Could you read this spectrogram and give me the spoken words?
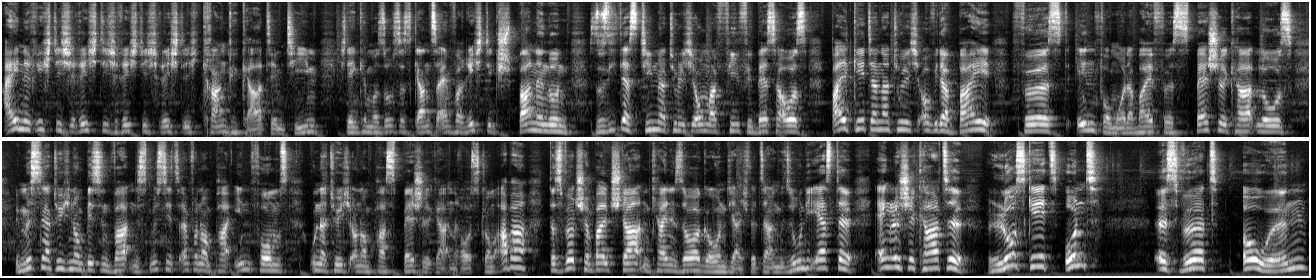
eine richtig, richtig, richtig, richtig kranke Karte im Team. Ich denke mal, so ist das Ganze einfach richtig spannend und so sieht das Team natürlich auch mal viel, viel besser aus. Bald geht dann natürlich auch wieder bei First Inform oder bei First Special Card los. Wir müssen natürlich noch ein bisschen warten. Es müssen jetzt einfach noch ein paar Informs und natürlich auch noch ein paar Special Karten rauskommen. Aber das wird schon bald starten, keine Sorge. Und ja, ich würde sagen, wir suchen die erste englische Karte. Los geht's und es wird Owen.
